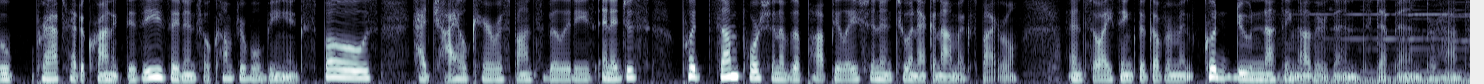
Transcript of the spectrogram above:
who perhaps had a chronic disease they didn't feel comfortable being exposed had childcare responsibilities. And it just put some portion of the population into an economic spiral. And so I think the government could do nothing other than step in, perhaps.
